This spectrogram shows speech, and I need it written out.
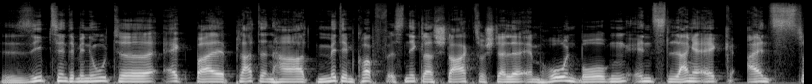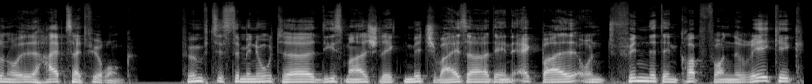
17. Minute, Eckball Plattenhardt, mit dem Kopf ist Niklas Stark zur Stelle im hohen Bogen ins lange Eck 1 zu 0 Halbzeitführung. 50. Minute, diesmal schlägt Mitch Weiser den Eckball und findet den Kopf von Rekik.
